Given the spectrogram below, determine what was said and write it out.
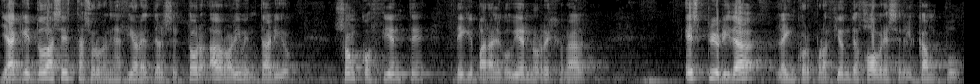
ya que todas estas organizaciones del sector agroalimentario son conscientes de que para el Gobierno regional es prioridad la incorporación de jóvenes en el campo,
